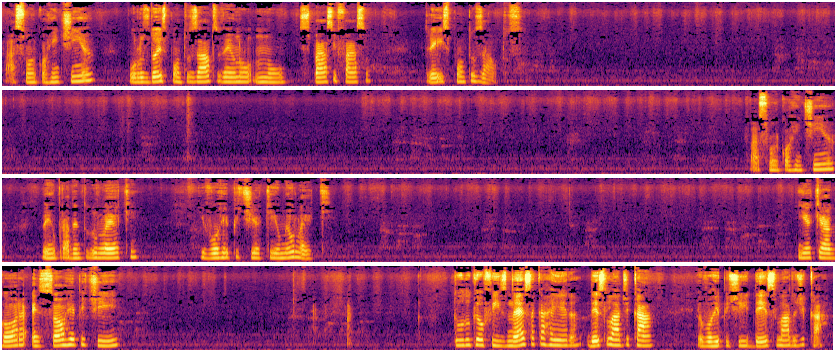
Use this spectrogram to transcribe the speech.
Faço uma correntinha, pulo os dois pontos altos, venho no, no espaço e faço três pontos altos. Faço uma correntinha, venho pra dentro do leque e vou repetir aqui o meu leque. E aqui agora é só repetir tudo que eu fiz nessa carreira, desse lado de cá, eu vou repetir desse lado de cá.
